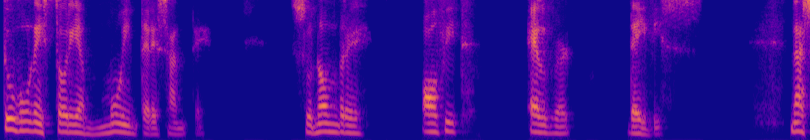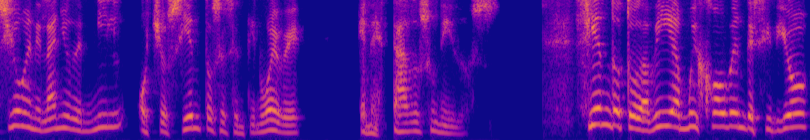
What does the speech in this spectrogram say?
tuvo una historia muy interesante. Su nombre, Ovid Elbert Davis. Nació en el año de 1869 en Estados Unidos. Siendo todavía muy joven, decidió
